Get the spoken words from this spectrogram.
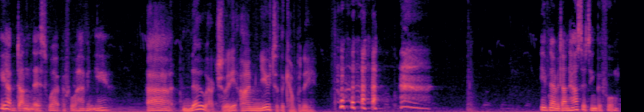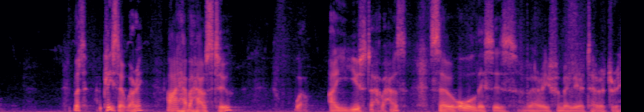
You have done this work before, haven't you? Uh, no, actually. I'm new to the company. You've never done house sitting before. But please don't worry. I have a house too. Well, I used to have a house, so all this is very familiar territory.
